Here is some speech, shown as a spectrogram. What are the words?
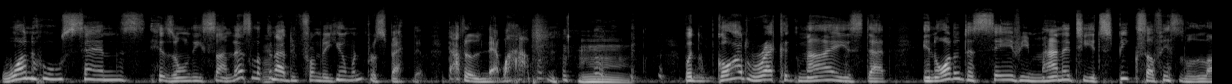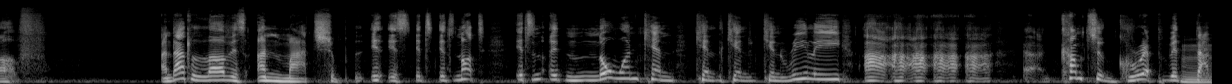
one who sends his only son. Let's look mm. at it from the human perspective. That'll never happen. Hmm. But God recognized that in order to save humanity, it speaks of his love. And that love is unmatched. It- it's, it's, it's not, it's, it, no one can, can, can, can really uh, uh, uh, uh, uh, come to grip with that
